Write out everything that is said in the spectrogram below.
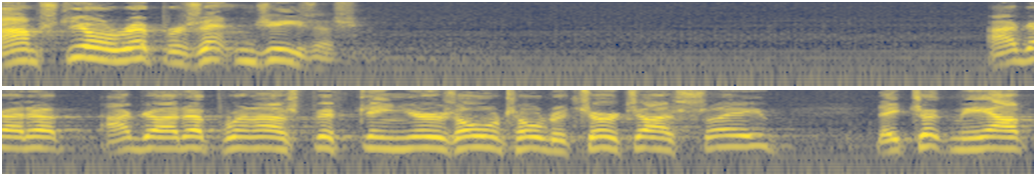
I'm still representing Jesus. I got up. I got up when I was 15 years old and told the church I was saved. They took me out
